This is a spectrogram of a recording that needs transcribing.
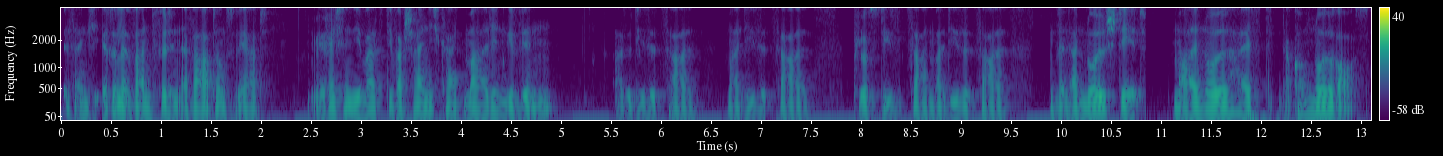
ist eigentlich irrelevant für den Erwartungswert. Wir rechnen jeweils die Wahrscheinlichkeit mal den Gewinn also diese Zahl mal diese Zahl plus diese Zahl mal diese Zahl. Und wenn da 0 steht, mal 0 heißt, da kommt 0 raus.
